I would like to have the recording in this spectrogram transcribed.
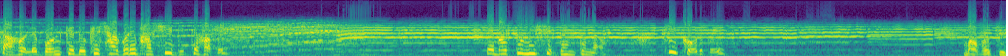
তাহলে বোনকে দুঃখে সাগরে ভাসিয়ে দিতে হবে। এবার তুমি সিদ্ধান্ত নাও, কি করবে? বাবাজি,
